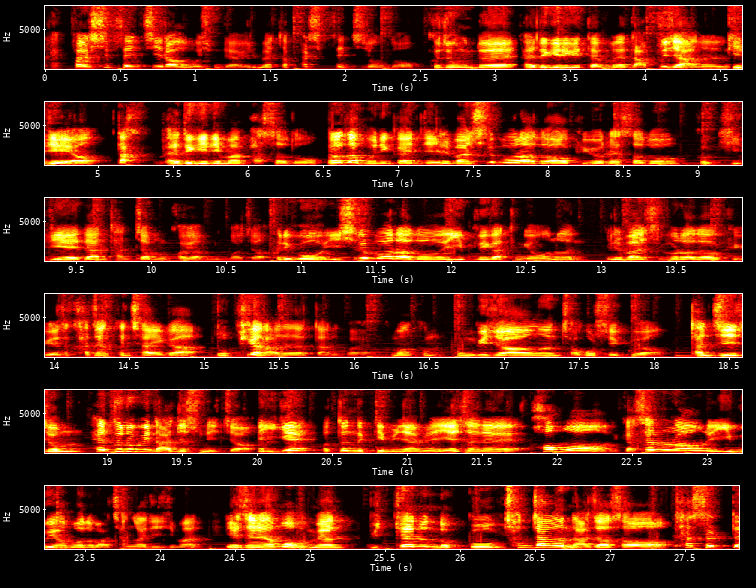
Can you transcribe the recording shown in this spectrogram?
180cm라고 보시면 돼요. 1m 80cm 정도. 그 정도의 베드 길이기 때문에 나쁘지 않은 길이에요. 딱 베드 길이만 봤어도 그러다 보니까 이제 일반 실버라도하고 비교를 했어도 그 길이에 대한 단점은 거의 없는 거죠. 그리고 이 실버라도 EV 같은 경우는 일반 실버라도하고 비교해서 가장 큰 차이가 높이가 낮아졌다는 거예요. 그만큼 공기 저항은 적을 수 있고요. 단지 좀 헤드룸이 낮을 수는 있죠. 이게 어떤 느낌이냐면 예전에 허머, 그러니까 새로 나오는 EV 허머도 마찬가지지만 예전에 허머 보면 밑에는 높고 천장은 낮아서 탔을 때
